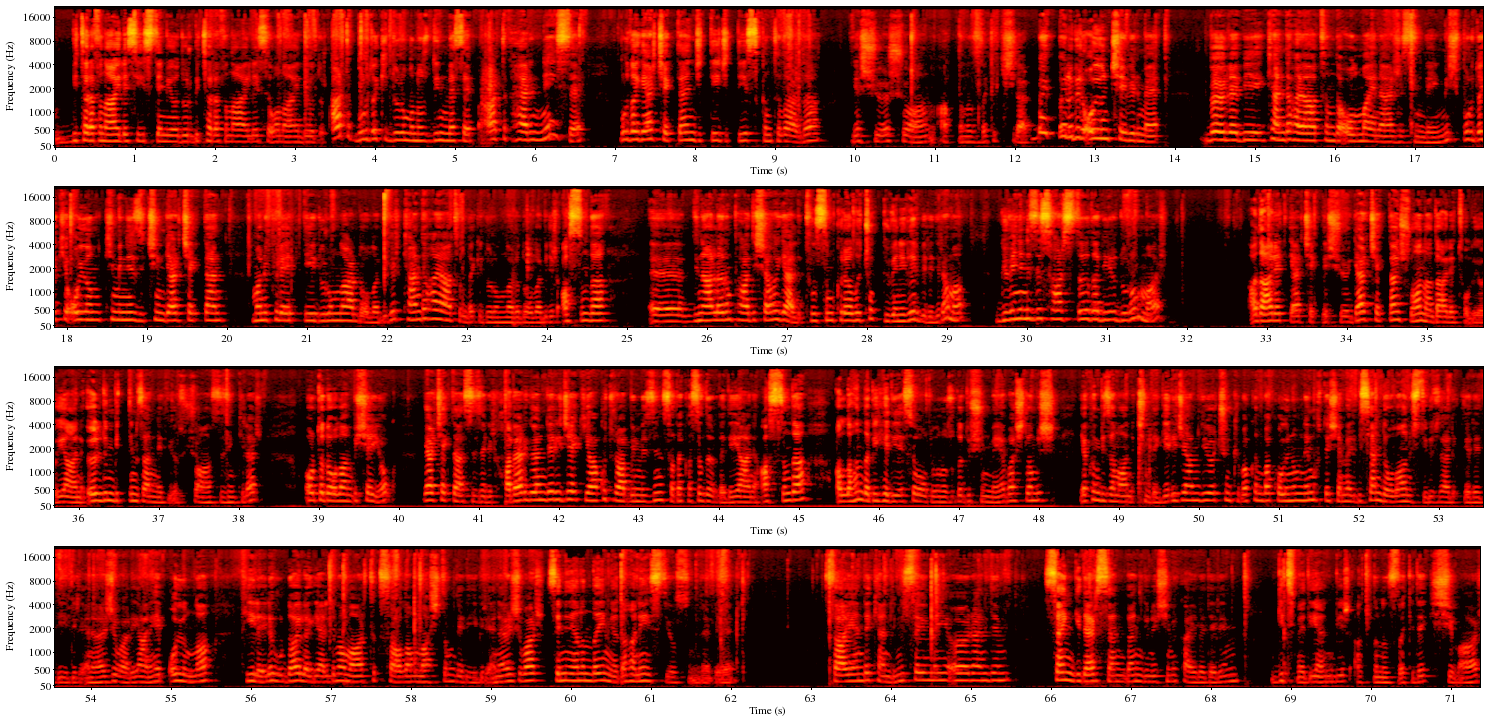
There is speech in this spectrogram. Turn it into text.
bir tarafın ailesi istemiyordur, bir tarafın ailesi onaylıyordur. Artık buradaki durumunuz, din artık her neyse burada gerçekten ciddi ciddi sıkıntılar da yaşıyor şu an aklınızdaki kişiler. Böyle bir oyun çevirme, böyle bir kendi hayatında olma enerjisindeymiş. Buradaki oyun kiminiz için gerçekten manipüle ettiği durumlar da olabilir. Kendi hayatındaki durumları da olabilir. Aslında e, dinarların padişahı geldi. Tılsım kralı çok güvenilir biridir ama güveninizi sarstığı da bir durum var. Adalet gerçekleşiyor. Gerçekten şu an adalet oluyor. Yani öldüm bittim zannediyor şu an sizinkiler. Ortada olan bir şey yok. Gerçekten size bir haber gönderecek. Yakut Rabbimizin sadakasıdır dedi. Yani aslında Allah'ın da bir hediyesi olduğunuzu da düşünmeye başlamış. Yakın bir zaman içinde geleceğim diyor. Çünkü bakın bak oyunum ne muhteşem elbisem de olağanüstü güzellikleri diye bir enerji var. Yani hep oyunla, hileyle, hurdayla geldim ama artık sağlamlaştım dediği bir enerji var. Senin yanındayım ya daha ne istiyorsun dedi. Sayende kendimi sevmeyi öğrendim. Sen gidersen ben güneşimi kaybederim. Gitme diyen bir aklınızdaki de kişi var.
